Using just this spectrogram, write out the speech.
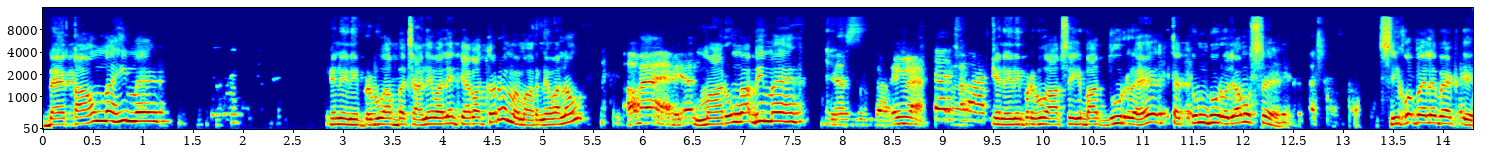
बहकाऊँगा ही मैं। नहीं नहीं प्रभु आप बचाने वाले क्या बात कर रहे हो? मैं मारने वाला हूँ। मारूँगा भी मैं। कि नहीं नहीं प्रभु आपसे ये बात दूर रहे तक तुम दूर हो जाओ मुझसे। सीखो पहले बैठ के।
